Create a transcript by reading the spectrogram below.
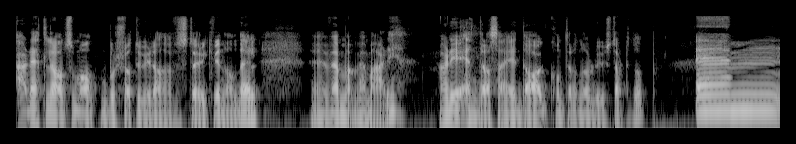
er det et eller annet som annet enn bortsett fra at du vil ha større kvinneandel? Eh, Hvem, hvem er de? Har de endra seg i dag kontra når du startet opp? Ehm,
